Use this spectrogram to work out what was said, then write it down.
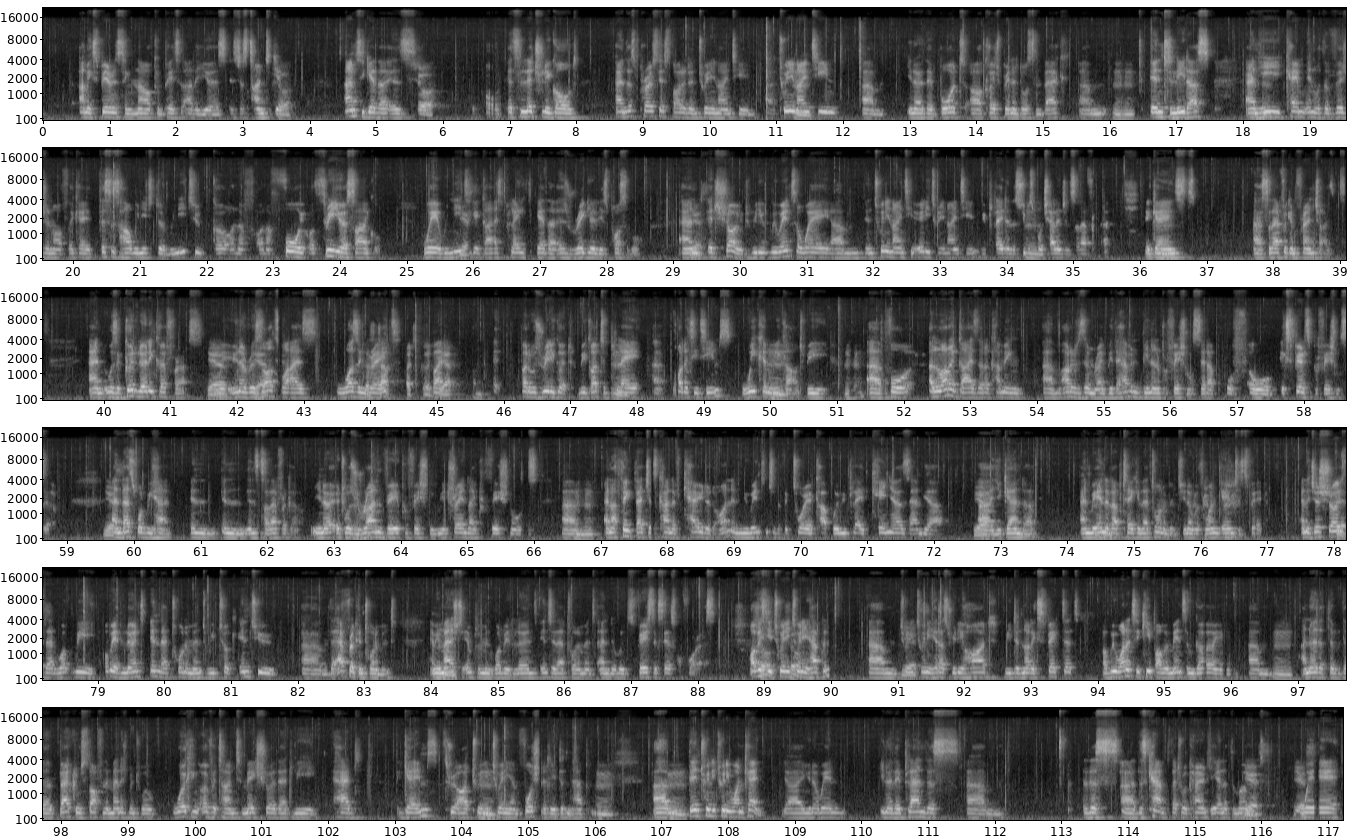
I'm experiencing now compared to the other years is just time to Sure. Time together is Sure. gold. It's literally gold. And this process started in 2019. Uh, 2019, um, you know, they brought our coach Brendan Dawson back um, Mm-hmm. in to lead us. And he came in with a vision of, okay, this is how we need to do it. We need to go on a, on a four or three year cycle where we need Yes. to get guys playing together as regularly as possible. And Yes. it showed. We, we went away um, in 2019, early 2019. We played in the Super Mm. Sport Challenge in South Africa against uh, South African franchises. And it was a good learning curve for us. Yeah. We- you know, results wise, wasn't That's great tough, but good. but- yeah. but it was really good. We got to play uh, quality teams week in, week Mm. out. We Mm-hmm. uh, for a lot of guys that are coming um, out of Zim rugby, they haven't been in a professional setup or, or experienced a professional setup, Yes. and that's what we had in in in South Africa. You know, it was Mhm. run very professionally. We trained like professionals. Um, Mhm. And I think that just kind of carried it on, and we went into the Victoria Cup where we played Kenya, Zambia, yeah. uh, Uganda, and we ended Mhm. up taking that tournament. You know, with one game to spare, and it just shows Yes. that what we what we had learned in that tournament, we took into um, the African tournament, and we Mhm. managed to implement what we had learned into that tournament, and it was very successful for us. Obviously, Sure, 2020 happened. Um, 2020 hit us really hard. We did not expect it, but we wanted to keep our momentum going. Um, Mm. I know that the, the backroom staff and the management were working overtime to make sure that we had games throughout 2020. Unfortunately, it didn't happen. Mm. Um, Mm. Then 2021 came. Uh, you know when you know they planned this um, this uh, this camp that we're currently in at the moment, Yes. Yes. where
